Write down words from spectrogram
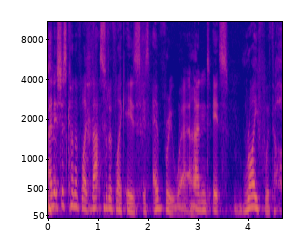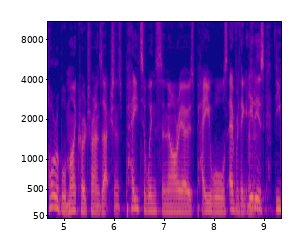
and it's just kind of like that sort of like is is everywhere Uh-huh. and it's rife with horrible microtransactions pay to win scenarios paywalls everything Mm-hmm. It is the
